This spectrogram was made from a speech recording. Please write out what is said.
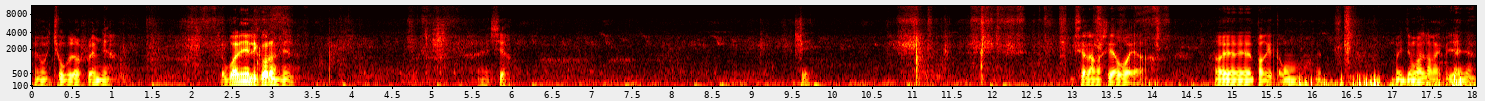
Yung tubular frame niya. So bali niya likuran yan. Ayan siya. Okay. Isa lang ako kaya. Ayan, ayan, pakita ko mo. Medyo malaki. Yan, yan.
